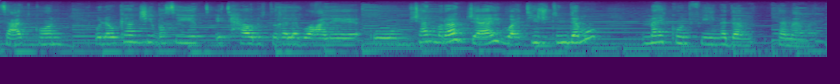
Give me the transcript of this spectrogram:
نساعدكم ولو كان شي بسيط تحاولوا تتغلبوا عليه ومشان مرات جاي وقت يجوا تندموا ما يكون في ندم تماما.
